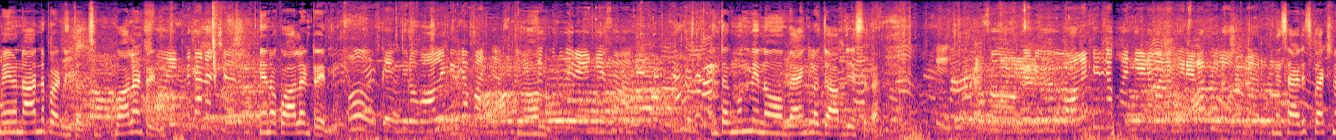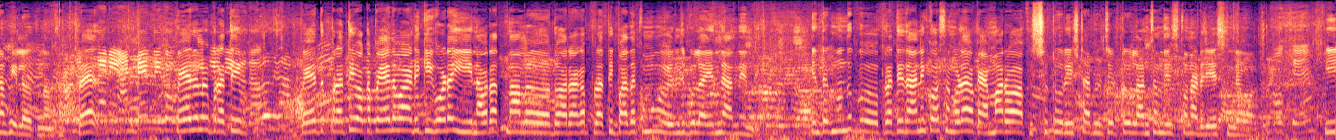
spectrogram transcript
మేము నాన్నపాటి నుంచి వచ్చాం. వాలంటీర్ని నేను ఒక వాలంటీర్ని చేసేవారు? ఇంతకుముందు నేను బ్యాంక్లో జాబ్ చేసేదాన్ని. Satisfaction feel sir. ఒక పేదలకు ప్రతి పేద ప్రతి ఒక్క పేదవాడికి కూడా ఈ నవరత్నాల ద్వారా ప్రతి పథకము ఎలిజిబుల్ అయింది అందింది ఇంతకుముందు ప్రతి దానికోసం కూడా ఒక ఎంఆర్ఓ ఆఫీస్ చుట్టూ రిజిస్టర్ ఆఫీస్ చుట్టూ లంచం తీసుకున్నట్టు చేసిండేవాళ్ళు ఓకే. ఈ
